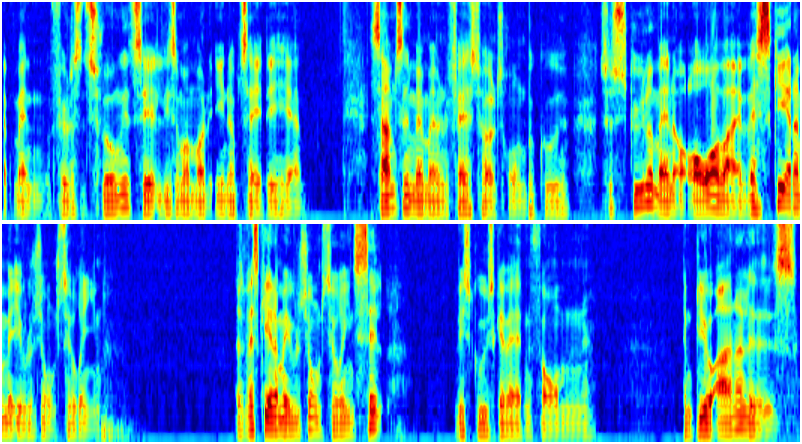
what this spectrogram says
at man føler sig tvunget til ligesom at måtte indoptage det her, samtidig med at man vil fastholde troen på Gud, så skylder man at overveje, hvad sker der med evolutionsteorien? Altså, hvad sker der med evolutionsteorien selv, hvis Gud skal være den formende? Den bliver jo anderledes.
